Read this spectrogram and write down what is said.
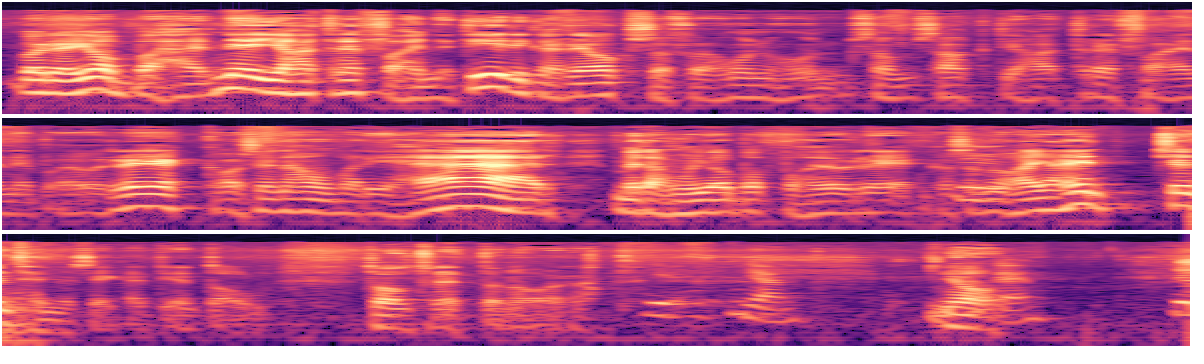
började jobba här, nej jag har träffat henne tidigare också för hon, hon som sagt jag har träffat henne på Heureka och sen har hon varit här medan hon jobbar på Heureka så mm. nu har jag känt henne säkert i 12-13 år. Ja. ja. ja. Okay. No,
